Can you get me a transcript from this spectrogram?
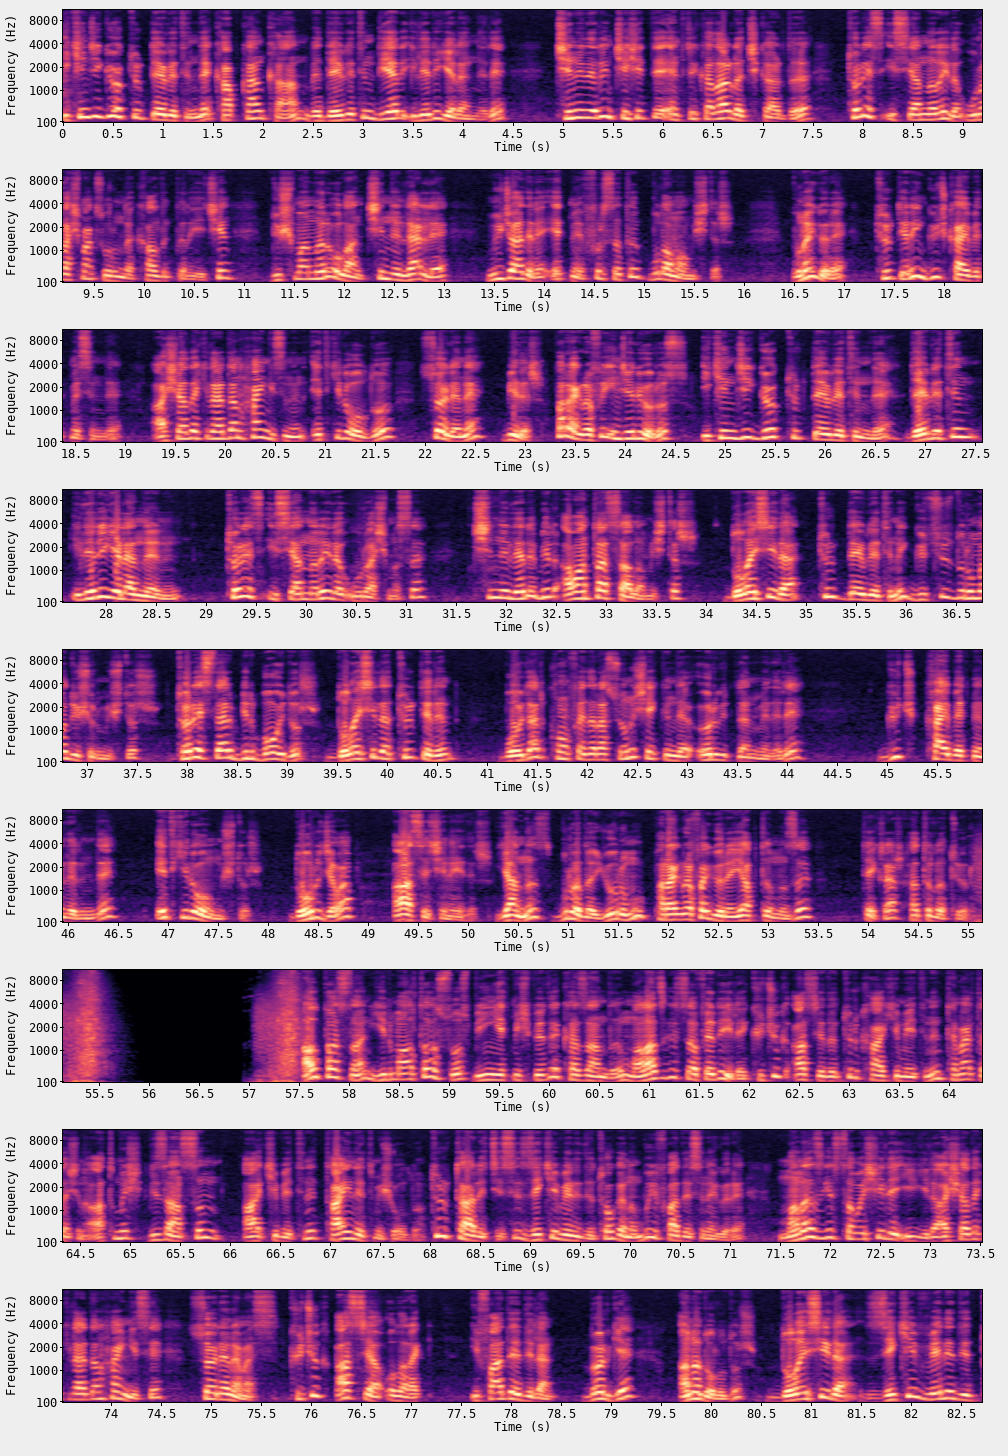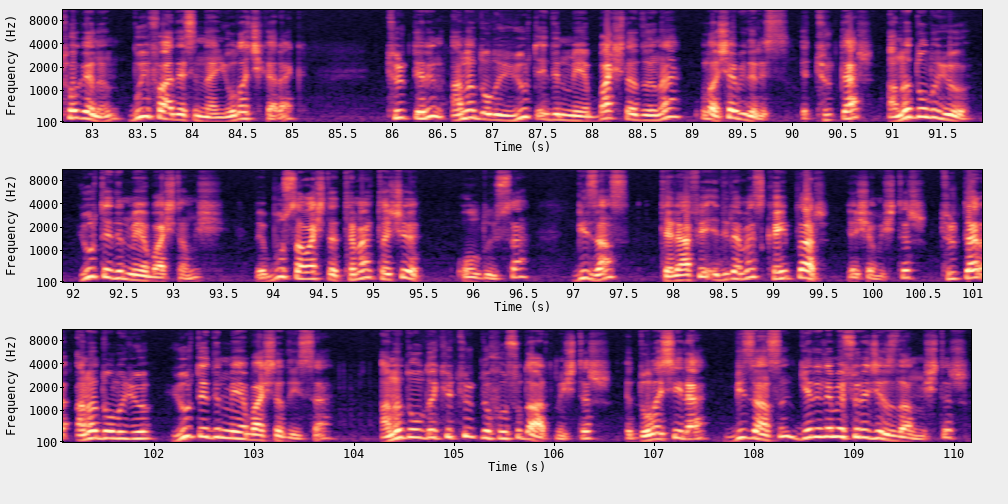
İkinci Göktürk Devleti'nde Kapkan Kağan ve devletin diğer ileri gelenleri Çinlilerin çeşitli entrikalarla çıkardığı Töles isyanlarıyla uğraşmak zorunda kaldıkları için düşmanları olan Çinlilerle mücadele etme fırsatı bulamamıştır. Buna göre Türklerin güç kaybetmesinde aşağıdakilerden hangisinin etkili olduğu söylenebilir. Paragrafı inceliyoruz. İkinci Göktürk Devleti'nde devletin ileri gelenlerinin Töles isyanlarıyla uğraşması Çinlilere bir avantaj sağlamıştır. Dolayısıyla Türk devletini güçsüz duruma düşürmüştür. Tölesler bir boydur. Dolayısıyla Türklerin Boylar Konfederasyonu şeklinde örgütlenmeleri güç kaybetmelerinde etkili olmuştur. Doğru cevap A seçeneğidir. Yalnız burada yorumu paragrafa göre yaptığımızı tekrar hatırlatıyorum. Alparslan 26 Ağustos 1071'de kazandığı Malazgirt zaferi ile Küçük Asya'da Türk hakimiyetinin temel taşını atmış, Bizans'ın akıbetini tayin etmiş oldu. Türk tarihçisi Zeki Velidi Toga'nın bu ifadesine göre Malazgirt Savaşı ile ilgili aşağıdakilerden hangisi söylenemez? Küçük Asya olarak ifade edilen bölge Anadolu'dur. Dolayısıyla Zeki Velidi Toga'nın bu ifadesinden yola çıkarak Türklerin Anadolu'yu yurt edinmeye başladığına ulaşabiliriz. E, Türkler Anadolu'yu yurt edinmeye başlamış ve bu savaşta temel taşı olduysa Bizans telafi edilemez kayıplar yaşamıştır. Türkler Anadolu'yu yurt edinmeye başladıysa Anadolu'daki Türk nüfusu da artmıştır. E, dolayısıyla Bizans'ın gerileme süreci hızlanmıştır.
